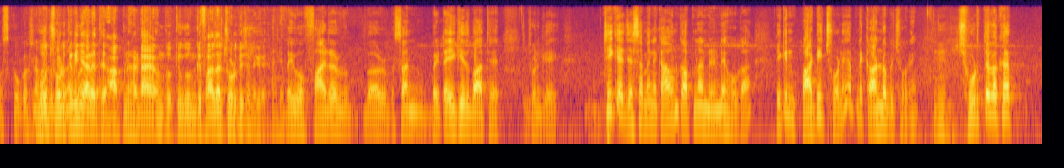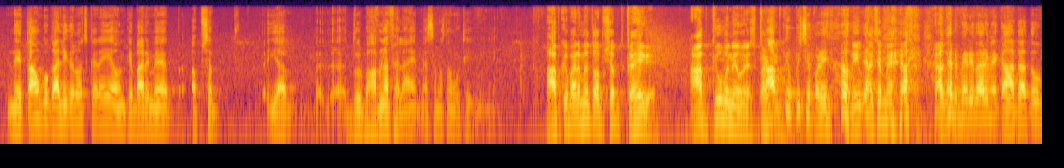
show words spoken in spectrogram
उसको कुछ ना वो छोड़ के नहीं जा रहे थे आपने हटाया उनको क्योंकि उनके फादर छोड़ के चले गए। अरे भाई वो फादर और सन बेटा एक ही बात है छोड़ गए ठीक है जैसा मैंने कहा उनका अपना निर्णय होगा लेकिन पार्टी छोड़ें अपने कांडों पे छोड़ें। हम्म। छोड़ते वक्त नेताओं को गाली गलौज करें या उनके बारे में अपशब्द या दुर्भावना फैलाएँ मैं समझता हूँ वो ठीक नहीं है। आपके बारे में तो अपशब्द कहे गए। आप क्यों बने हुए इस पार्टी आप क्यों पीछे पड़े नहीं अच्छा मैं अगर मेरे बारे में कहा था तो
